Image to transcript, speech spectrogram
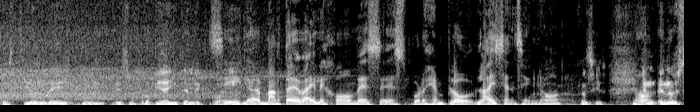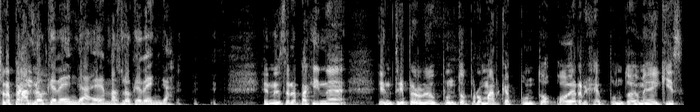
cuestión de, de- de su propiedad intelectual. Sí, ¿no? Marta de Baile Home es, es, por ejemplo, licensing, ¿no? Así es. ¿No? En, en nuestra Más página, lo que venga, ¿eh? Más lo que venga. En nuestra página en www.promarca.org.mx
